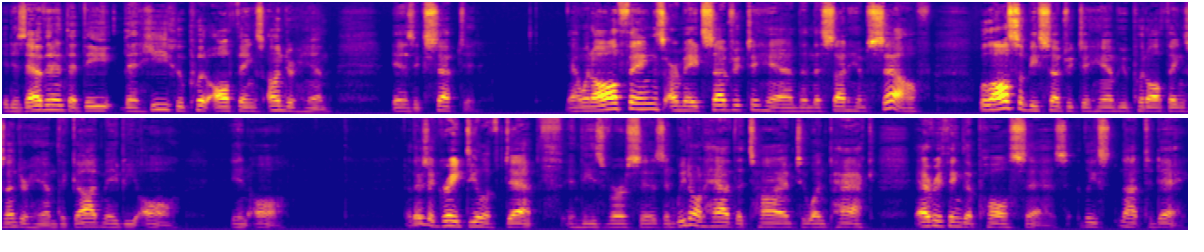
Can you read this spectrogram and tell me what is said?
it is evident that, the, that he who put all things under him is accepted. Now, when all things are made subject to him, then the Son himself will also be subject to him who put all things under him, that God may be all in all. Now, there's a great deal of depth in these verses, and we don't have the time to unpack everything that Paul says, at least not today.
